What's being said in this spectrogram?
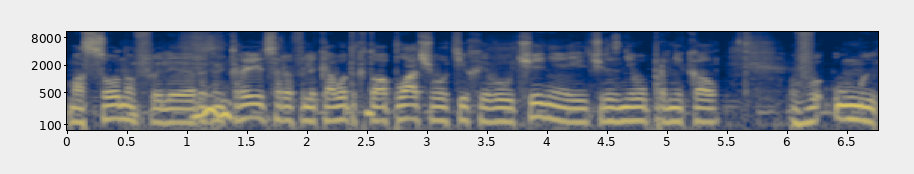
масонов или розенкрейцеров или кого-то, кто оплачивал тихое его учение и через него проникал в умы.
